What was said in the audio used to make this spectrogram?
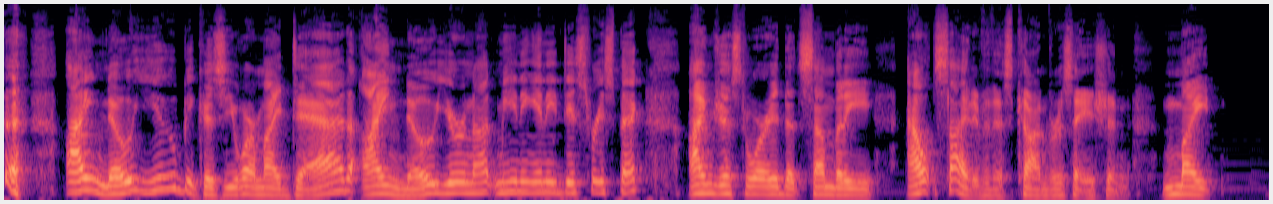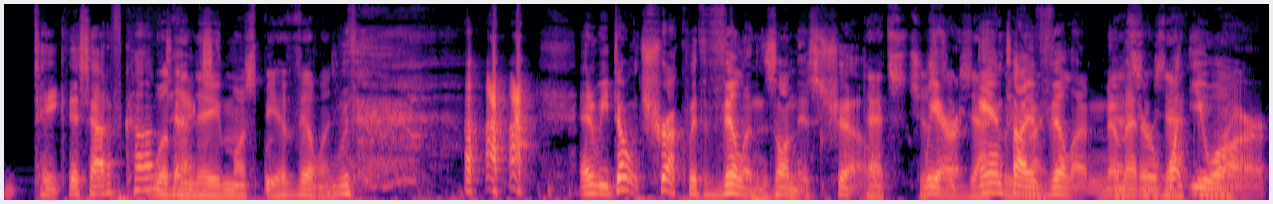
I know you because you are my dad. I know you're not meaning any disrespect. I'm just worried that somebody outside of this conversation might take this out of context. Well, then they must be a villain. and we don't truck with villains on this show. That's just we are exactly anti-villain, no That's matter what you right. are.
